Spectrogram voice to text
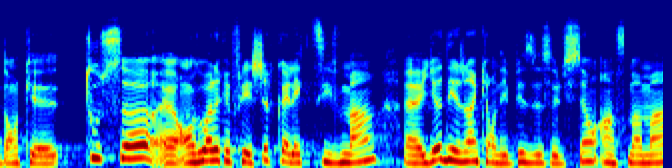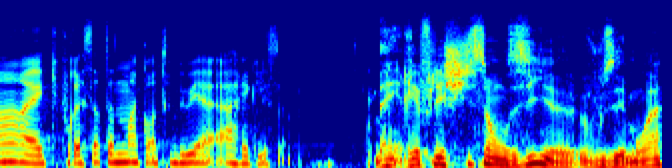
donc, tout ça, on doit le réfléchir collectivement. il y a des gens qui ont des pistes de solutions en ce moment qui pourraient certainement contribuer à, régler ça. Bien, réfléchissons-y, vous et moi.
